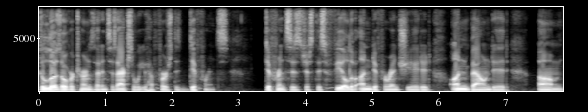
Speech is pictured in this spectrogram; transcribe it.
Deleuze overturns that and says, actually, what you have first is difference. Difference is just this field of undifferentiated, unbounded um,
